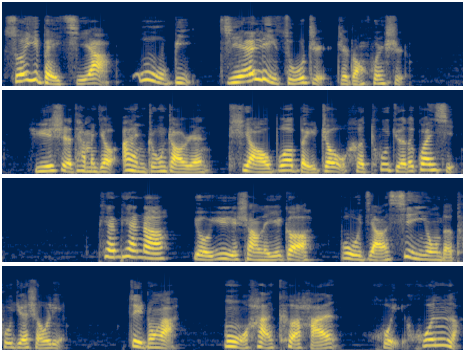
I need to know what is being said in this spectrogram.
所以北齐啊，务必竭力阻止这桩婚事。于是他们就暗中找人挑拨北周和突厥的关系。偏偏呢，又遇上了一个不讲信用的突厥首领。最终啊，穆罕可汗悔婚了。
